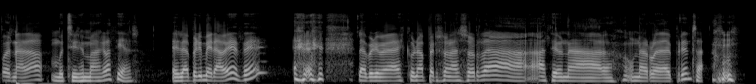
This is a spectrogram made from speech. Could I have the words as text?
Pues nada, muchísimas gracias. Es la primera vez, ¿eh? la primera vez que una persona sorda hace una, rueda de prensa.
